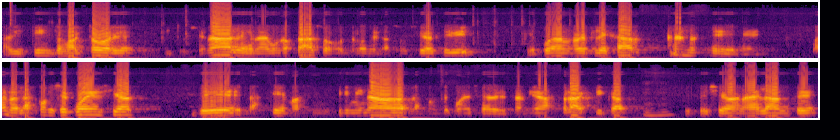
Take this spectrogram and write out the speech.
a distintos actores institucionales, en algunos casos, otros de la sociedad civil, que puedan reflejar eh, bueno, las consecuencias de las quemas indiscriminadas, las consecuencias de determinadas prácticas que se llevan adelante,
